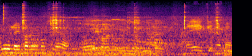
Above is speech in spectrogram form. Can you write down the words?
Kulay marunong siya. Oo, manong yung sa gulay. Maigi naman.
